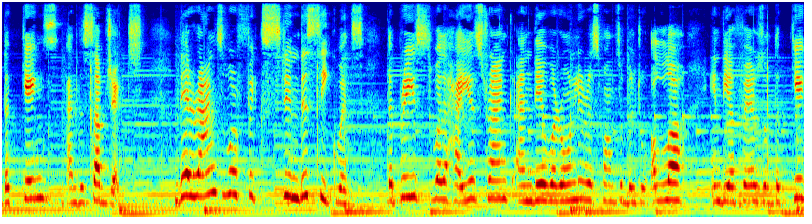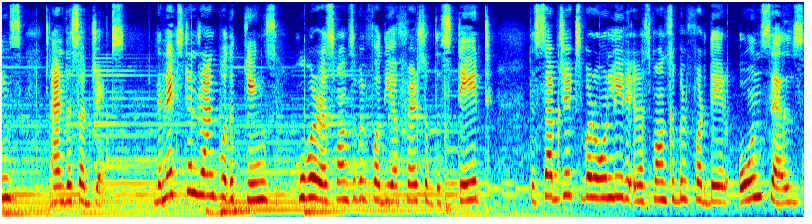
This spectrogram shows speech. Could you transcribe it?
the kings, and the subjects. Their ranks were fixed in this sequence the priests were the highest rank and they were only responsible to Allah in the affairs of the kings and the subjects. The next in rank were the kings who were responsible for the affairs of the state. The subjects were only responsible for their own selves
